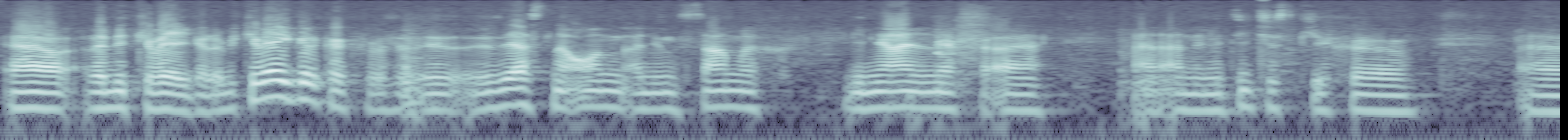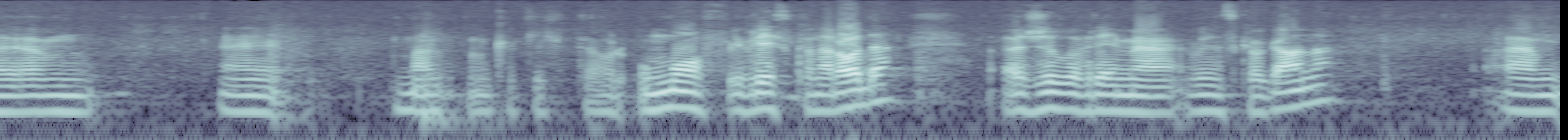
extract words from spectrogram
э, Раби Кивейгер. Раби Кивейгер, как известно, он один из самых гениальных э, а, аналитических э, э, э, каких-то умов еврейского народа, э, жил во время Вильнского Гауна. Э,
